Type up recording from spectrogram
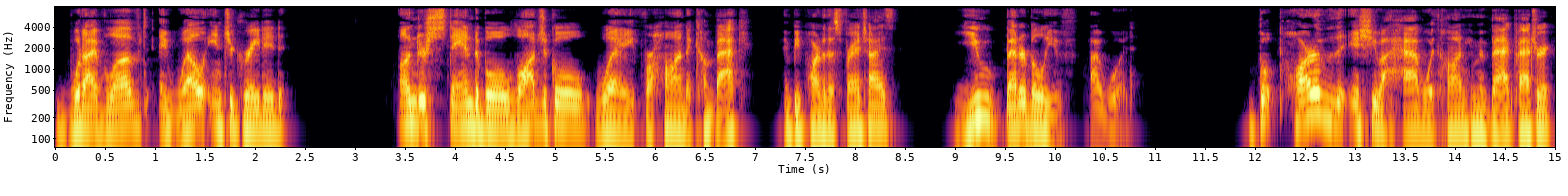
would I've loved a well integrated, understandable, logical way for Han to come back and be part of this franchise? You better believe I would. But part of the issue I have with Han coming back, Patrick,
